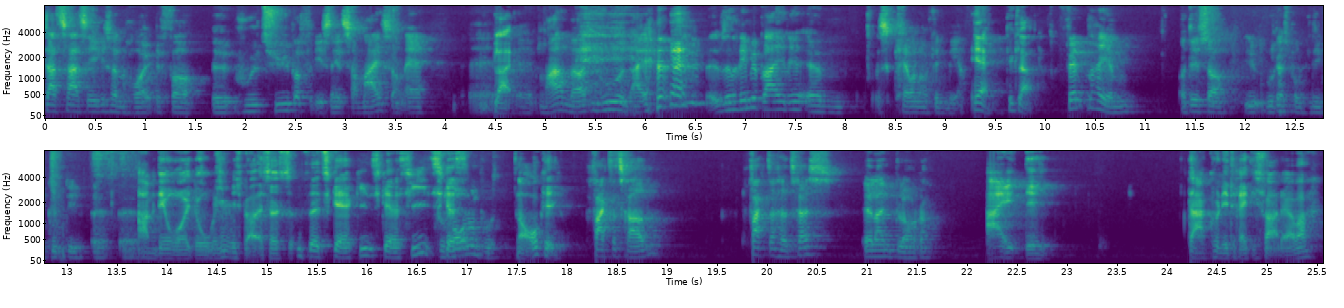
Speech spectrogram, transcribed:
der tager sig ikke sådan højde for øh, hudtyper, fordi sådan et som mig, som er øh, Bleg. øh, meget mørk i huden, nej, sådan rimelig bleg i det, øh, kræver nok lidt mere. Ja, det er klart. 15 herhjemme, og det er så i udgangspunktet ligegyldigt. Øh, øh, Ah, men det er jo et urimeligt spørgsmål. Altså, skal jeg give? Skal jeg sige? du Skal får jeg... nogle bud. Nå, okay. Faktor 30, faktor 50 eller en blogger. Ej, det... Der er kun et rigtigt svar der, var.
